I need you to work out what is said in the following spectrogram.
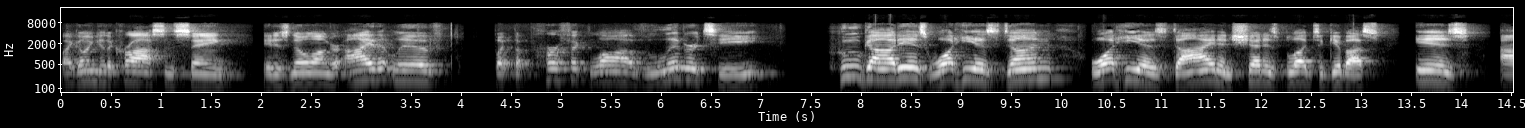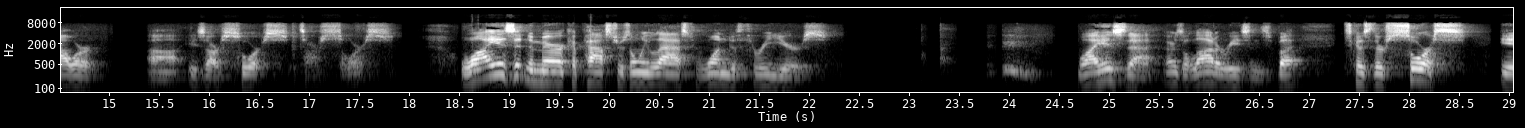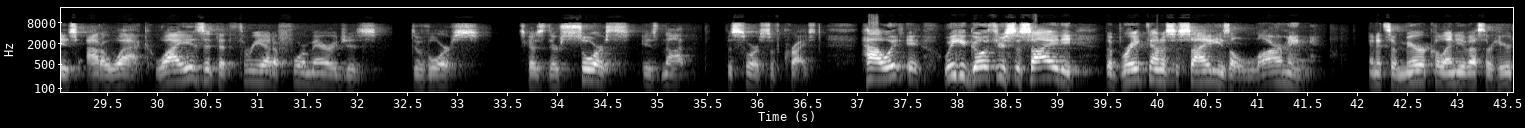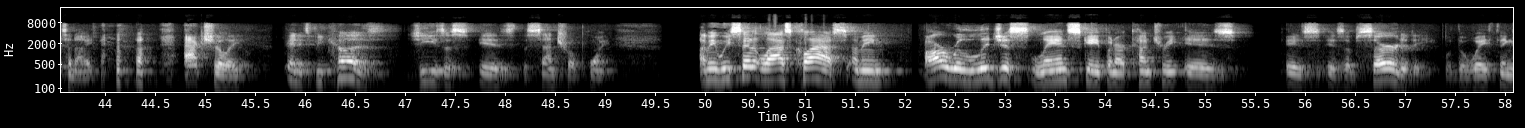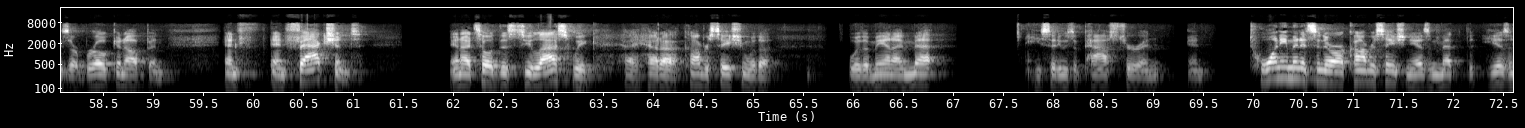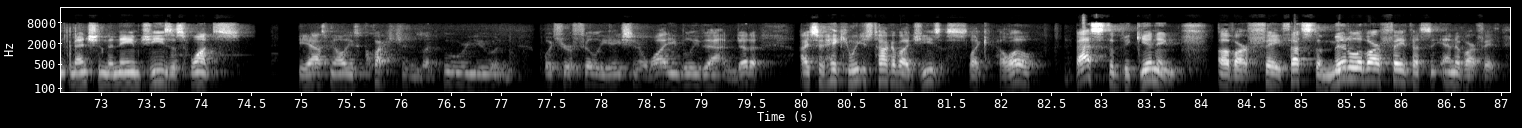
by going to the cross and saying, It is no longer I that live, but the perfect law of liberty, who God is, what He has done, what He has died and shed His blood to give us, is our, uh, is our source. It's our source. Why is it in America pastors only last one to three years? Why is that? There's a lot of reasons, but it's because their source is out of whack. Why is it that three out of four marriages divorce? It's because their source is not the source of Christ. How it, it, we could go through society. The breakdown of society is alarming, and it's a miracle any of us are here tonight, actually. And it's because Jesus is the central point. I mean, we said it last class. I mean, our religious landscape in our country is is is absurdity with the way things are broken up and and and factioned. And I told this to you last week. I had a conversation with a with a man I met. He said he was a pastor, and and 20 minutes into our conversation, he hasn't met the, he hasn't mentioned the name Jesus once. He asked me all these questions like, "Who are you?" and "What's your affiliation?" and "Why do you believe that?" and da da. I said, "Hey, can we just talk about Jesus?" Like, hello. That's the beginning of our faith. That's the middle of our faith. That's the end of our faith.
